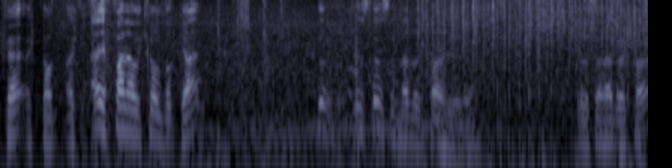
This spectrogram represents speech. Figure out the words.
Okay, I killed. I, I finally killed that guy. There's, there's another car here. Though. There's another car.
